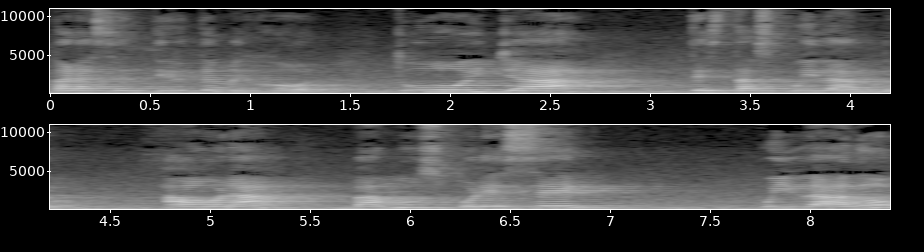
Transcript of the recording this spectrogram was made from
para sentirte mejor, tú hoy ya te estás cuidando. Ahora vamos por ese cuidado,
